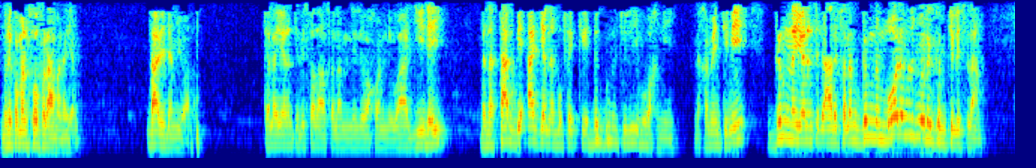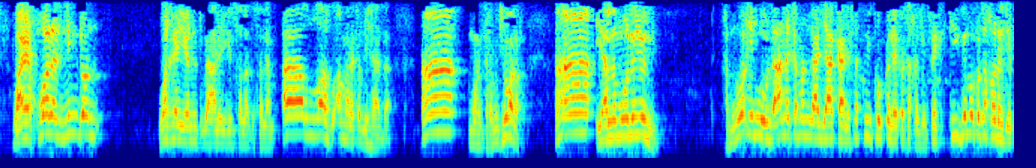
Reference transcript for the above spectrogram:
mu ne ko man foofu laa mën a yem daal di dem yoonam ca la yonente bi sallallahu alayhi wasallam ni waxoon ni waa jii day dana tàbbi àjjana bu fekkee dëggu na ci lii mu wax nii nga xamante ni gëm na yonente bi alayhi salaam gëm na mboolem lu ñu war gëm ci lislaam waaye xoolal ni mu doon waxee yonente bi alayhi salatu wasalam allahu amaraka bi hada ah mooy nga xam ci wolof ah yàlla moo la yónni. Xam nga waxin woowu daanaka mën ngaa jaakaar ne sax kuy kokkalee ko tax a jóg. Fekk kii gëm a ko tax a jóg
